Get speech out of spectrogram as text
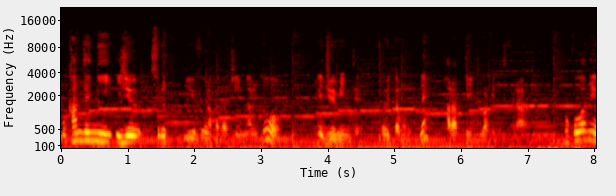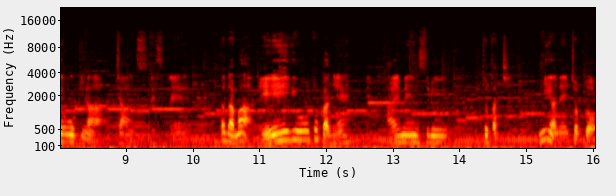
もう完全に移住するという風な形になると、住民税、そういったものをね、払っていくわけですから、ここはね、大きなチャンスですね。ただまあ、営業とかね、対面する人たちにはね、ちょっと、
